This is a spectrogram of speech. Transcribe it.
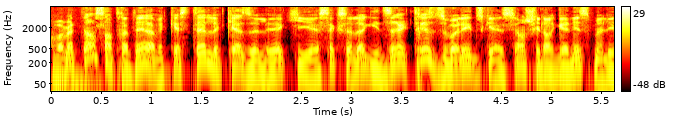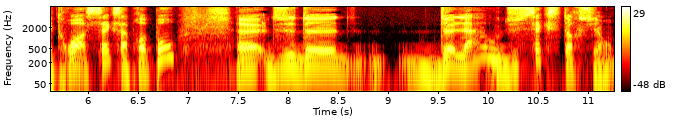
On va maintenant s'entretenir avec Estelle Cazelet, qui est sexologue et directrice du volet éducation chez l'organisme Les Trois Sexes, à propos euh, du, de, de la ou du sextorsion,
